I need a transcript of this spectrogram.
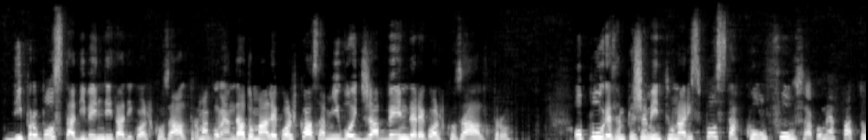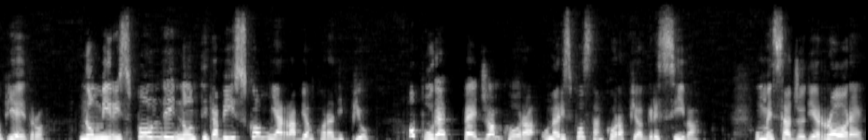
di proposta di vendita di qualcos'altro. Ma come è andato male qualcosa, mi vuoi già vendere qualcos'altro? Oppure semplicemente una risposta confusa, come ha fatto Pietro. Non mi rispondi, non ti capisco, mi arrabbio ancora di più. Oppure, peggio ancora, una risposta ancora più aggressiva. Un messaggio di errore,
